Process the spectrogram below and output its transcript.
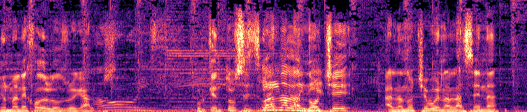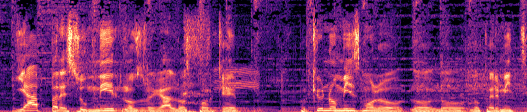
el manejo de los regalos. Porque entonces Sí, van a la bien. noche, a la noche buena, a la cena, ya a presumir los regalos porque, porque uno mismo lo, lo, lo- lo permite.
